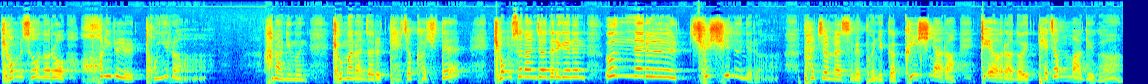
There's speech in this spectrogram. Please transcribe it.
겸손으로 허리를 동이라. 하나님은 교만한 자를 대적하시되 겸손한 자들에게는 은혜를 주시느니라. 8절 말씀에 보니까 근신하라 깨어라 너희 대적마귀가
